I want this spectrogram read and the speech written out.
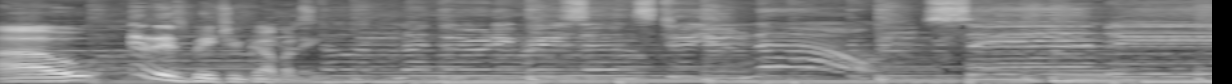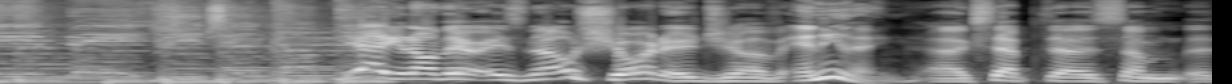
Uh, it is Beach and Company. Talk 930 presents to you now. Sandy Beach. Beach and Company. Yeah, you know there is no shortage of anything uh, except uh, some uh,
